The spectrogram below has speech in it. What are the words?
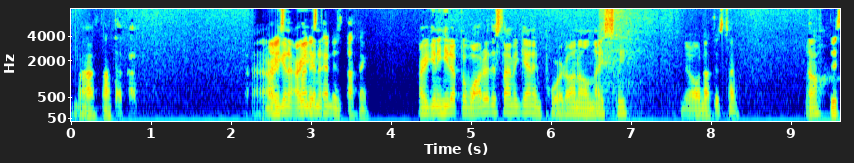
It's not that bad. Uh, are you gonna are you gonna ten is nothing. are you gonna heat up the water this time again and pour it on all nicely? No, not this time. No. This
